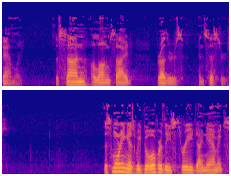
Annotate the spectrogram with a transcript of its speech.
family, the Son alongside brothers and sisters. This morning, as we go over these three dynamics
